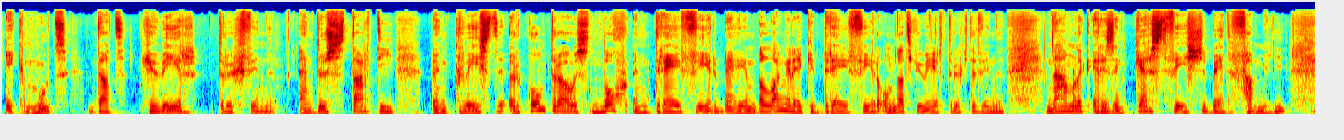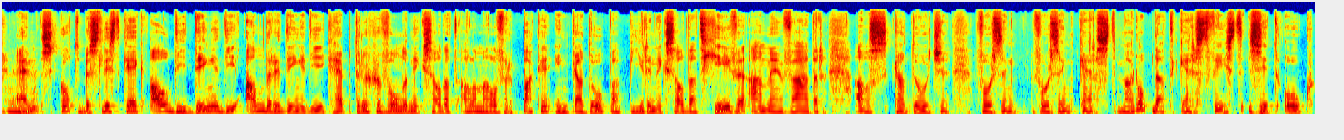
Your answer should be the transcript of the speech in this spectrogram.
ik moet dat geweer terugvinden. En dus start hij een kweeste. Er komt trouwens nog een drijfveer bij, een belangrijke drijfveer om dat geweer terug te vinden. Namelijk, er is een kerstfeestje bij de familie. En Scott beslist, kijk, al die dingen, die andere dingen die ik heb teruggevonden, ik zal dat allemaal verpakken in cadeaupapier en ik zal dat geven aan mijn vader als cadeautje voor zijn, voor zijn kerst. Maar op dat kerstfeest zit ook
